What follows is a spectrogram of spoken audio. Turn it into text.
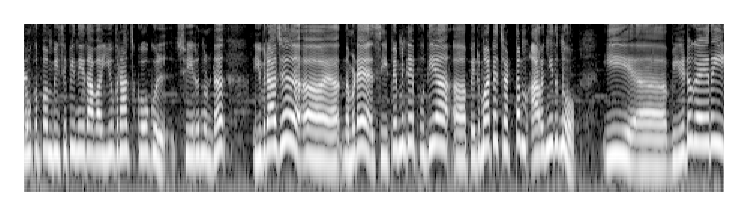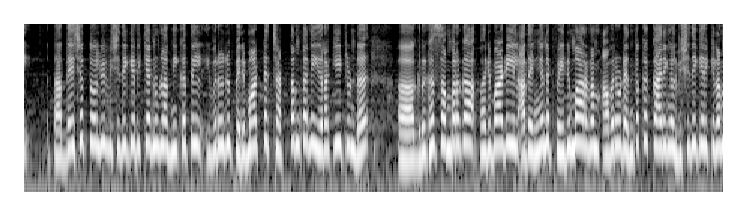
നമുക്കിപ്പം ബി ജെ പി നേതാവ് യുവരാജ് ഗോകുൽ ചേരുന്നുണ്ട്. യുവരാജ് നമ്മുടെ സി പി എമ്മിന്റെ പുതിയ പെരുമാറ്റച്ചട്ടം അറിഞ്ഞിരുന്നു? ഈ വീട് കയറി തദ്ദേശ തോൽവി വിശദീകരിക്കാനുള്ള നീക്കത്തിൽ ഇവരൊരു പെരുമാറ്റച്ചട്ടം തന്നെ ഇറക്കിയിട്ടുണ്ട്. ഗൃഹസമ്പർക്ക പരിപാടിയിൽ അതെങ്ങനെ പെരുമാറണം? അവരോട് എന്തൊക്കെ കാര്യങ്ങൾ വിശദീകരിക്കണം?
